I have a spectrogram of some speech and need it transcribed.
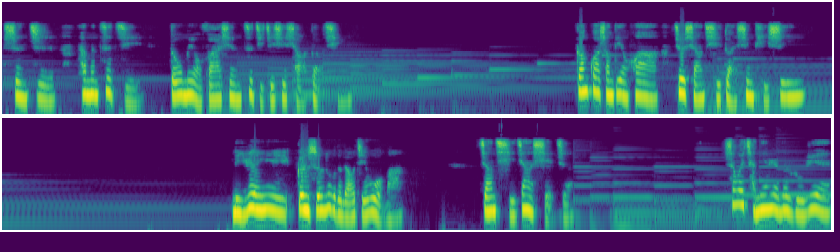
甚至他们自己都没有发现自己这些小表情。刚挂上电话，就响起短信提示音：“你愿意更深入的了解我吗？”张琪这样写着。身为成年人的如月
